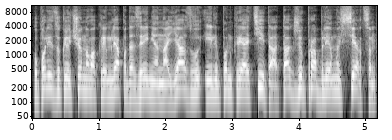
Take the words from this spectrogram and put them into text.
у политзаключенного Кремля подозрения на язву или панкреатита, а также проблемы с сердцем.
